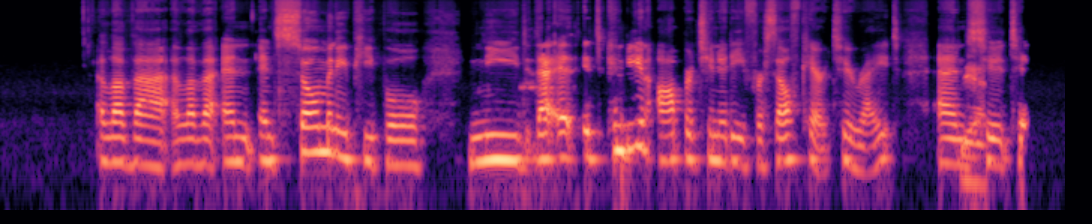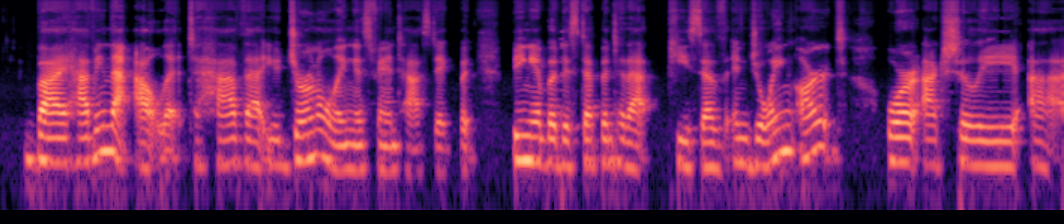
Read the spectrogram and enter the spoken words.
I love that. I love that. And and so many people need that it, it can be an opportunity for self-care too, right? And yeah. to to by having that outlet to have that you journaling is fantastic but being able to step into that piece of enjoying art or actually uh,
